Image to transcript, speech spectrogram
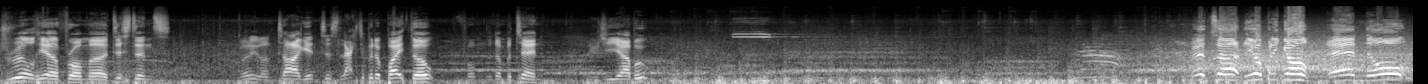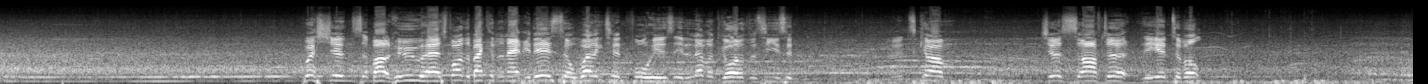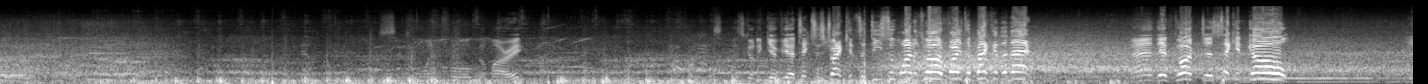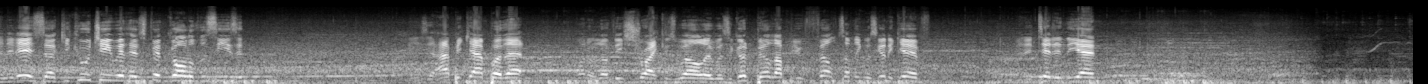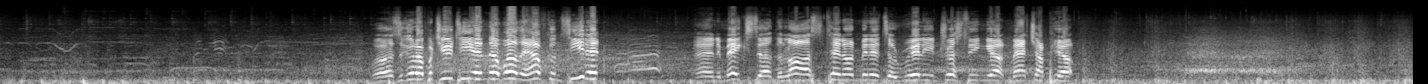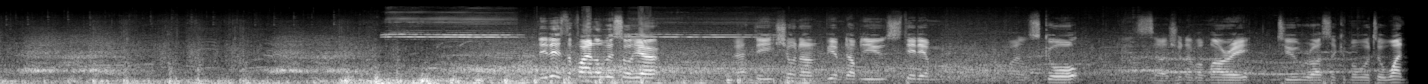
drill here from uh, distance. Got it on target. Just lacked a bit of bite though from the number 10, Yuji Yabu. It's uh, the opening goal, and no questions about who has found the back of the net. It is uh, Wellington for his 11th goal of the season. It's come just after the interval. Second one for Gomari. It's going give you a takes a strike. It's a decent one as well. Finds the back of the net. And they've got a second goal. And it is uh, Kikuchi with his fifth goal of the season. He's a happy camper there. What a lovely strike as well. It was a good build-up. You felt something was going to give. And it did in the end. Well, it's a good opportunity, and uh, well, they have conceded. And it makes uh, the last 10 odd minutes a really interesting uh, matchup here. It is the final whistle here at the Shonan BMW Stadium. Final score is uh, Shonan Bellmare 2, Roasso Kumamoto 1.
